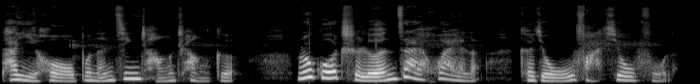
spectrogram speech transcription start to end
他以后不能经常唱歌，如果齿轮再坏了。”可就无法修复了，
